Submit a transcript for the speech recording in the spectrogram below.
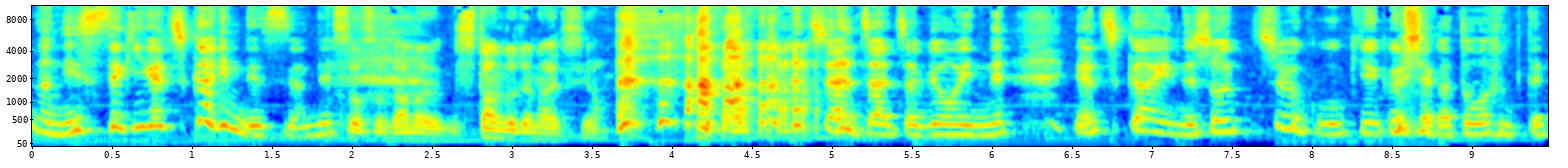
日赤が近いんですよね。そうそうあのスタンドじゃないですよ。ちゃちゃちゃ病院ね。いや近いんでしょっちゅうこう救急車が通って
